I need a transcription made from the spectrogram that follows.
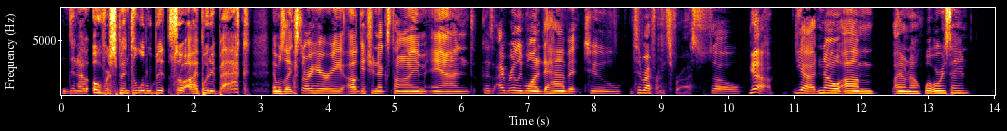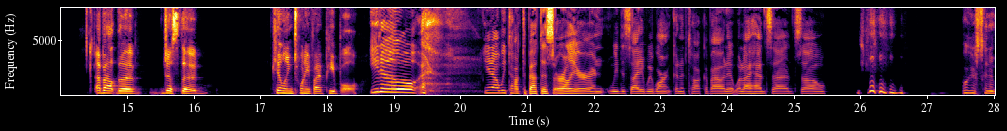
Then I overspent a little bit, so I put it back and was like, "Sorry, Harry, I'll get you next time." And because I really wanted to have it to to reference for us, so yeah yeah, no, um, I don't know what were we saying. about the just the killing 25 people You know, you know, we talked about this earlier, and we decided we weren't going to talk about it. What I had said, so we're just gonna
